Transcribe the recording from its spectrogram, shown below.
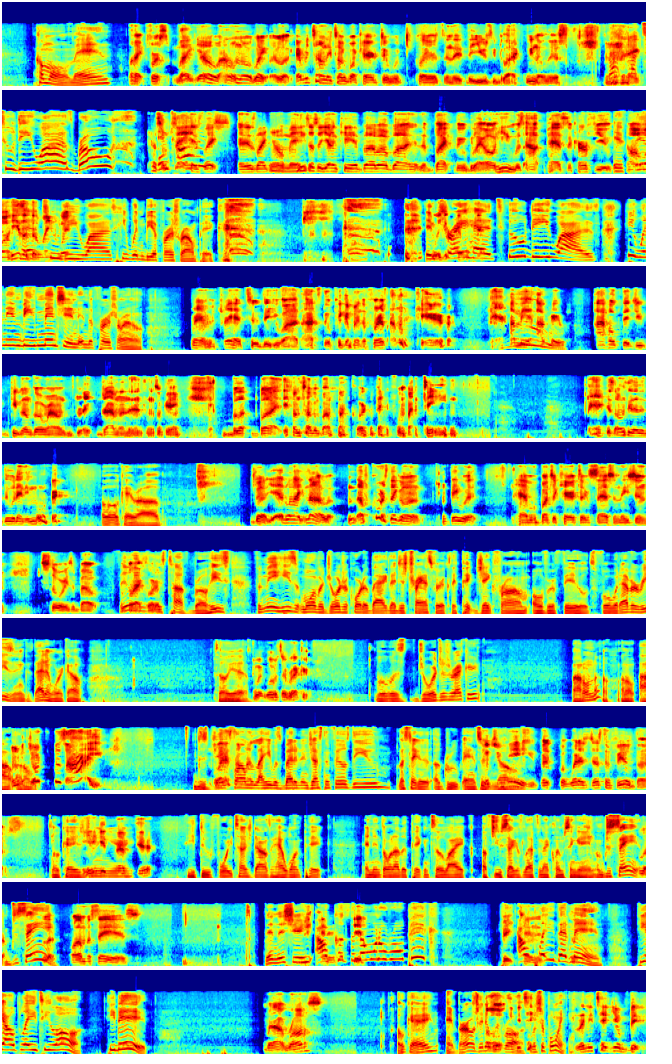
Come on, man. Like first, like yo, I don't know. Like, look, every time they talk about character with players, and they, they usually be like, "We know this." Got like, two DUIs, bro. that's in what I'm saying. It's college. like, and it's like, yo, man, he's just a young kid, blah blah blah. And the black dude be like, "Oh, he was out past the curfew. If oh, well, he's a had two delinquent." DUIs, he wouldn't be a first round pick. if Trey had two DUIs, he wouldn't even be mentioned in the first round. Man, if Trey had two DUIs, I'd still pick him in the first. I don't care. I mean, okay. I hope that you people don't go around driving under the influence, okay? But but if I'm talking about my quarterback for my team, as long as he doesn't do it anymore. Oh, okay, Rob. But yeah, like no, look, of course they're gonna they would have a bunch of character assassination stories about Fields is, is tough, bro. He's for me, he's more of a Georgia quarterback that just transferred because they picked Jake Fromm over Fields for whatever reason because that didn't work out. So yeah, Wait, what was the record? what was Georgia's record? I don't know. I don't. I I don't. Georgia was alright. Does Jake Fromm look like he was better than Justin Fields Do you? Let's take a, a group answer. What you no. mean? But but what has Justin Fields done? Okay, his He didn't junior get year, drafted yet. he threw 40 touchdowns and had one pick, and then throw another pick until like a few seconds left in that Clemson game. I'm just saying. Look, I'm just saying. Look, all I'm gonna say is Then this year he outcooked the number one overall pick. He Big Ten is- outplayed that man. He outplayed T Law. He did. without Ross. Okay, and Burrow did it Oh, with Ross. take- What's your point? Let me take your big.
